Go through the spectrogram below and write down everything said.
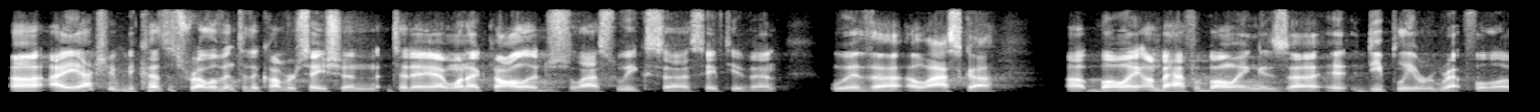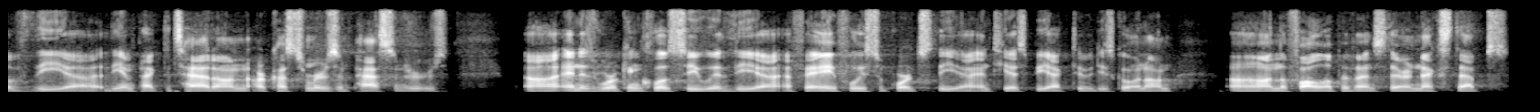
Uh, I actually, because it's relevant to the conversation today, I want to acknowledge last week's uh, safety event with uh, Alaska. Uh, Boeing, on behalf of Boeing, is uh, deeply regretful of the, the impact it's had on our customers and passengers, and is working closely with the FAA, fully supports the NTSB activities going on on the follow-up events there and next steps.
